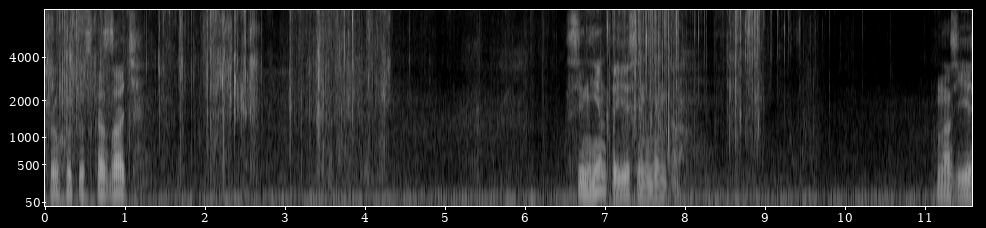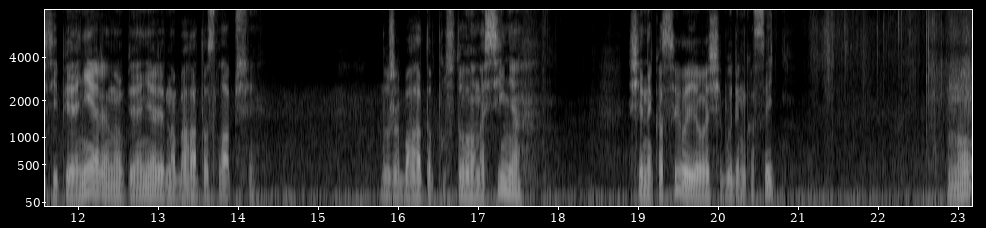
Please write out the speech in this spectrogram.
Що хочу сказати. Сінгента є сінгента. У нас є і піонери, але піонери набагато слабші. Дуже багато пустого насіння. Ще не косили його, ще будемо косити. Ну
